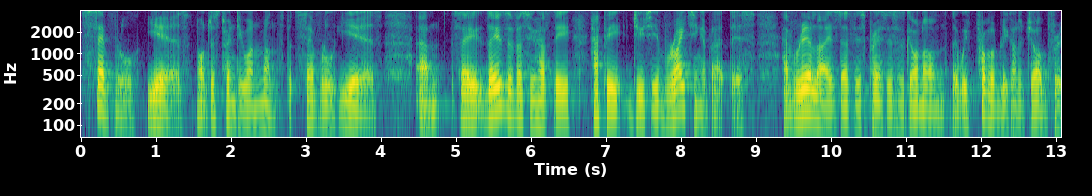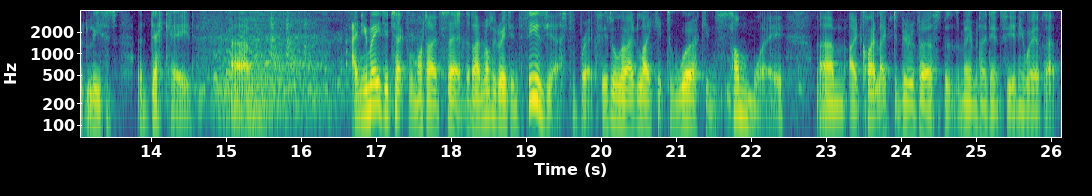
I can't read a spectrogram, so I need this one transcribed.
several years, not just 21 months, but several years. Um, so those of us who have the happy duty of writing about this have realized as this process has gone on that we've probably got a job for at least a decade. Um, and you may detect from what I've said that I'm not a great enthusiast for Brexit, although I'd like it to work in some way. Um, I'd quite like it to be reversed, but at the moment I don't see any way of that,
